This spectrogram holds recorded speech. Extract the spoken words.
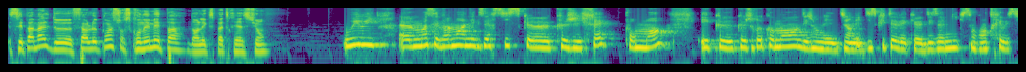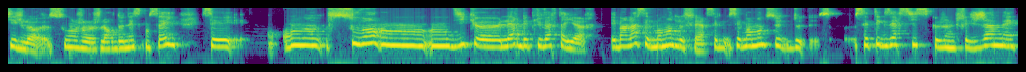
c'est pas mal de faire le point sur ce qu'on n'aimait pas dans l'expatriation. Oui, oui. Euh, moi, c'est vraiment un exercice que, que j'ai fait pour moi et que, que je recommande. Et j'en ai, j'en ai discuté avec euh, des amis qui sont rentrés aussi. Je leur, souvent, je, leur donnais ce conseil. C'est on, souvent, on, dit que l'herbe est plus verte ailleurs et eh ben là, c'est le moment de le faire. C'est le, moment de, ce, cet exercice que je ne fais jamais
